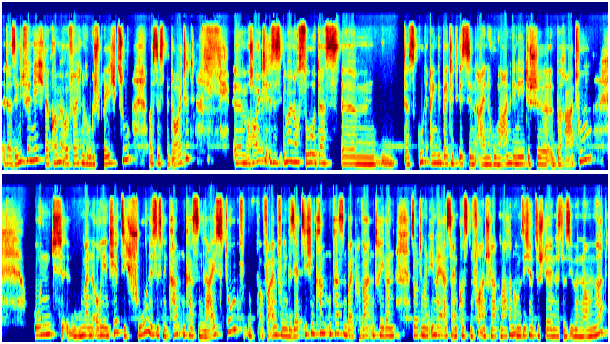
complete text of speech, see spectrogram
Äh, da sind wir nicht. Da kommen wir aber vielleicht noch im Gespräch zu, was das bedeutet. Ähm, heute ist es immer noch so, dass ähm, das gut eingebettet ist in eine humangenetische Beratung. Und man orientiert sich schon, es ist eine Krankenkassenleistung, vor allem von den gesetzlichen Krankenkassen. Bei privaten Trägern sollte man immer erst einen Kostenvoranschlag machen, um sicherzustellen, dass das übernommen wird.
